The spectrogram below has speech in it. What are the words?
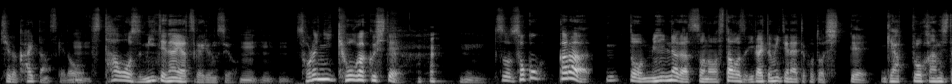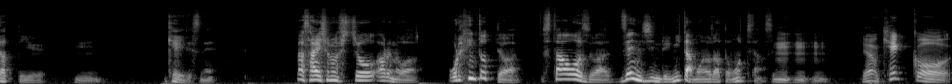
中学入ったんですけど、うんスターウォーズ見てない奴がいるんですよ。うん。うん。それに驚愕して、うん。うん。そ、そこから、んとみんながそのスターウォーズ意外と見てないってことを知って、ギャップを感じたっていううん。経緯ですね。最初の主張あるのは、俺にとっては、スターウォーズは全人類見たものだと思ってたんですうん。うよ。ん。うん。いや、結構、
